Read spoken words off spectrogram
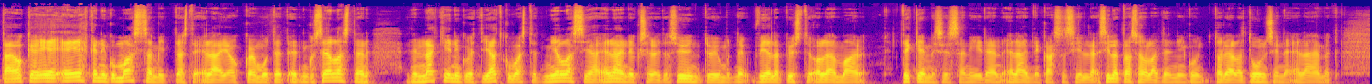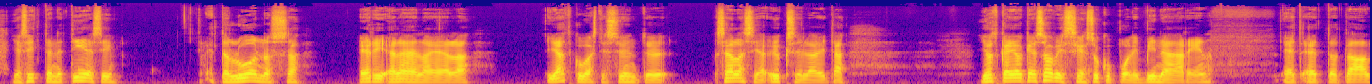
tai okei, ei, ei ehkä niin kuin massamittaisten eläinjoukkojen, mutta et, et niin kuin sellaisten, että ne näki niin kuin, että jatkuvasti, että millaisia eläinyksilöitä syntyy, mutta ne vielä pystyy olemaan tekemisissä niiden eläinten kanssa sillä, sillä tasolla, että ne niin kuin todella tunsi ne eläimet. Ja sitten ne tiesi, että luonnossa eri eläinlajeilla jatkuvasti syntyy sellaisia yksilöitä, jotka ei oikein sovi siihen sukupuolibinääriin. Että et, tota,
